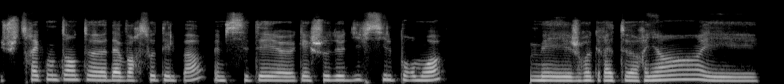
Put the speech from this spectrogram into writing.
Je suis très contente d'avoir sauté le pas, même si c'était quelque chose de difficile pour moi. Mais je regrette rien et,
